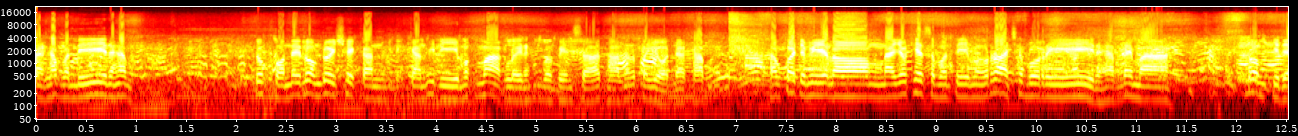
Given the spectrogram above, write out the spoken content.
นะครับ วันนี้นะครับ ทุกคนได้ร่วมด้วยช่วยกันกิจกรรมที่ดีมาก ๆ เลยนะครับเพ็ญสาธารณประโยชน์นะครับ ครับก็จะมีรองนายกเทศมนตรีเมืองราชบุรีนะครับ ได้มาร่วมกิจ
